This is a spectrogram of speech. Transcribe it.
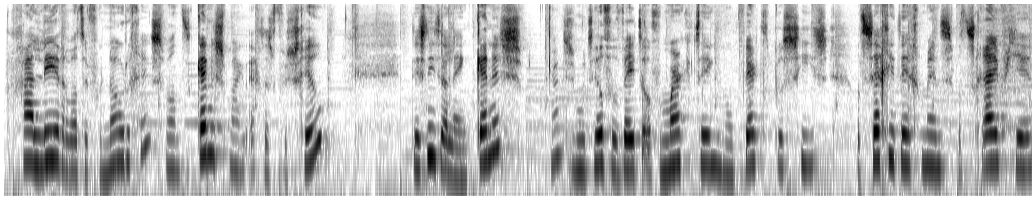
ga leren wat er voor nodig is, want kennis maakt echt het verschil. Het is niet alleen kennis, dus je moet heel veel weten over marketing. Hoe werkt het precies? Wat zeg je tegen mensen? Wat schrijf je?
